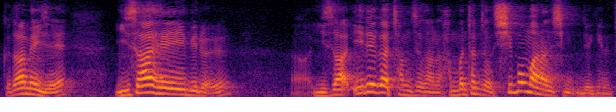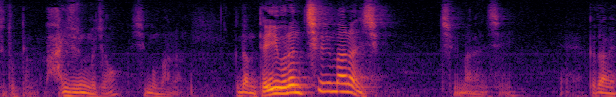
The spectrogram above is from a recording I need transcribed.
그 다음에 이제 이사회의비를 어, 이사 1회가 참석하는 한 번 참석은 15만 원씩 내기는 주독됩니다. 많이 주는 거죠. 15만 원. 그 다음 대의원은 7만 원씩. 7만 원씩. 예. 그 다음에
